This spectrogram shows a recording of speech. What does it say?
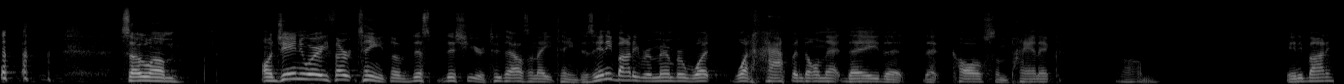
so um, on January 13th of this, this year, 2018, does anybody remember what, what happened on that day that, that caused some panic? Um, anybody?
